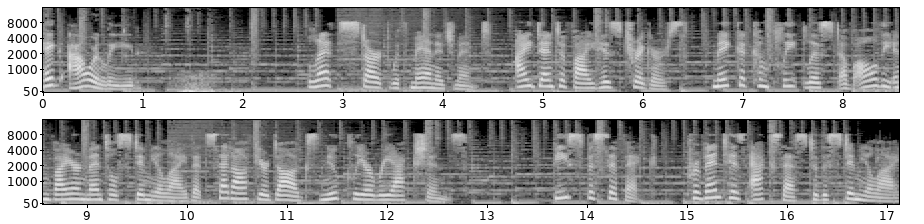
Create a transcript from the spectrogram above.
Take our lead. Let's start with management. Identify his triggers. Make a complete list of all the environmental stimuli that set off your dog's nuclear reactions. Be specific. Prevent his access to the stimuli.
